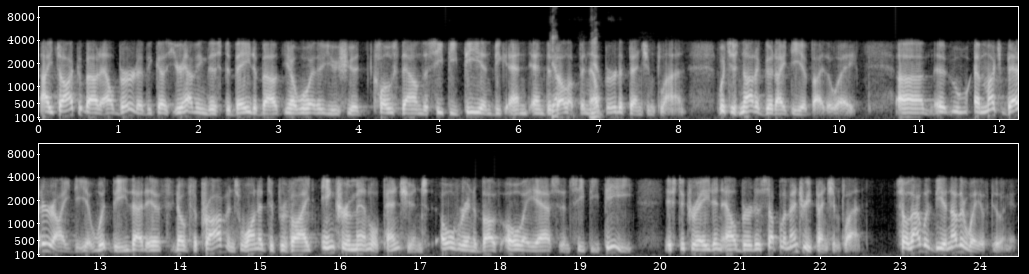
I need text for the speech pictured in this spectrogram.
I talk about Alberta because you're having this debate about you know whether you should close down the CPP and be, and, and develop yep. an yep. Alberta pension plan, which is not a good idea, by the way. Uh, a much better idea would be that if you know if the province wanted to provide incremental pensions over and above OAS and CPP, is to create an Alberta supplementary pension plan. So that would be another way of doing it.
